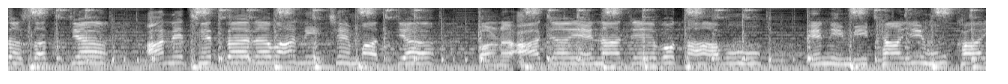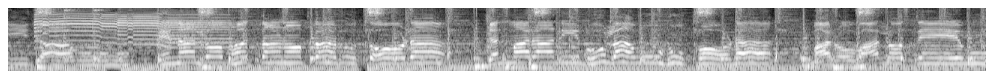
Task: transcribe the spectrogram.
વાત સત્ય આને છેતરવાની છે મત્ય. પણ આજ એના જેવો થાવું, એની મીઠાઈ હું ખાઈ જાઉં એના લોભ તણો કરું તોડ, જન્મારાની ભૂલાવું હું ખોડ. મારો વાલો તેવું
